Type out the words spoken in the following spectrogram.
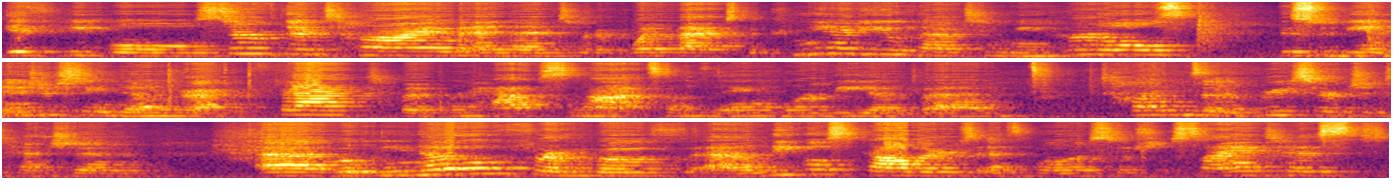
if people served their time and then sort of went back to the community without too many hurdles, this would be an interesting demographic fact, but perhaps not something worthy of um, tons of research attention. Uh, but we know from both uh, legal scholars as well as social scientists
